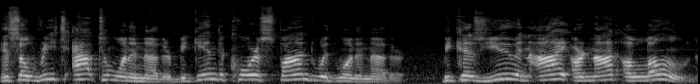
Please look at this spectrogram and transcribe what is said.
And so reach out to one another, begin to correspond with one another, because you and I are not alone.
